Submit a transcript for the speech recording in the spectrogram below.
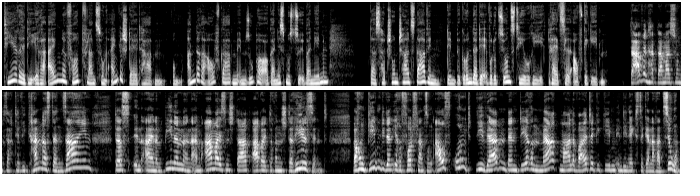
Tiere, die ihre eigene Fortpflanzung eingestellt haben, um andere Aufgaben im Superorganismus zu übernehmen, das hat schon Charles Darwin, dem Begründer der Evolutionstheorie, Rätsel aufgegeben. Darwin hat damals schon gesagt, ja, wie kann das denn sein, dass in einem Bienen, in einem Ameisenstaat Arbeiterinnen steril sind? Warum geben die denn ihre Fortpflanzung auf und wie werden denn deren Merkmale weitergegeben in die nächste Generation?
